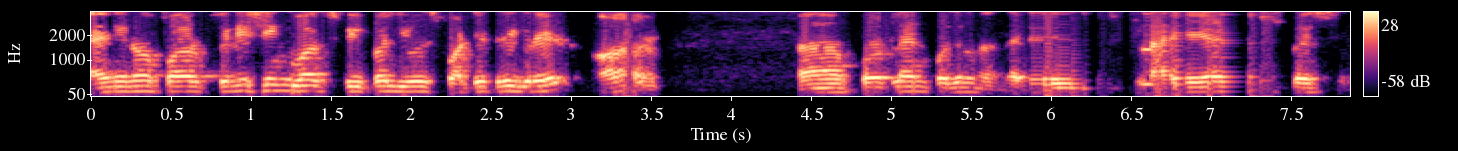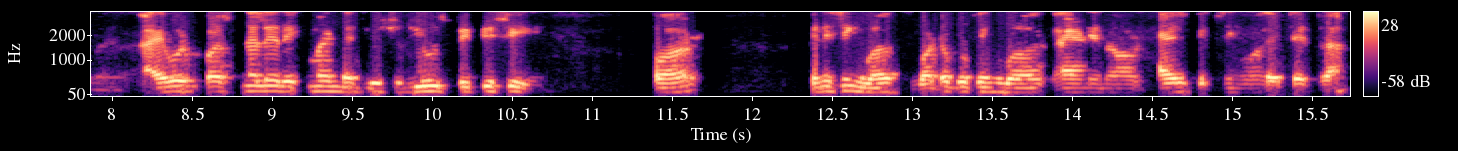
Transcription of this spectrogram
And you know for finishing works people use 43 grade or uh, Portland Pozzolana that is fly ash I would personally recommend that you should use PPC for finishing works, waterproofing work and you know tile fixing work etc.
